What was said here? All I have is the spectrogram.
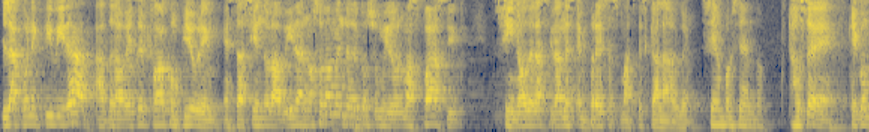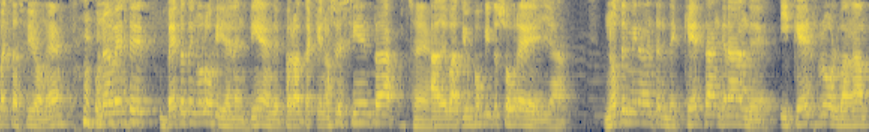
la conectividad a través del cloud computing está haciendo la vida no solamente del consumidor más fácil, sino de las grandes empresas más escalable. 100%. José, qué conversación, ¿eh? Una vez ve esta tecnología y la entiende, pero hasta que no se sienta a debatir un poquito sobre ella, no termina de entender qué tan grande y qué rol van a,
